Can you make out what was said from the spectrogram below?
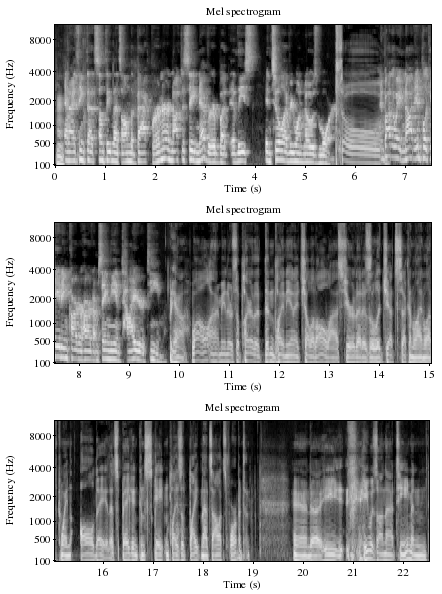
hmm. and I think that's something that's on the back burner. Not to say never, but at least until everyone knows more. So And by the way, not implicating Carter Hart, I'm saying the entire team. Yeah. Well, I mean, there's a player that didn't play in the NHL at all last year that is a legit second line left wing all day. That's big and can skate and plays with bite, and that's Alex Formenton. and uh, he he was on that team, and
